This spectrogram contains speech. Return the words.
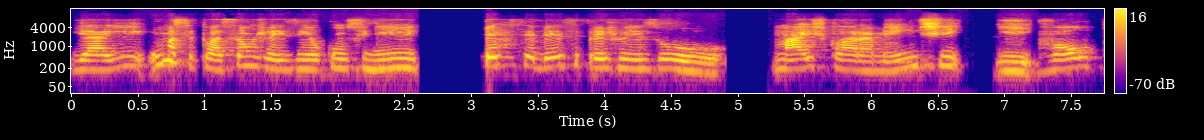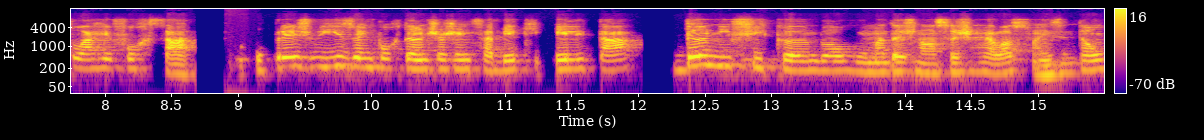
E aí, uma situação, Jairzinho, eu consegui perceber esse prejuízo mais claramente e volto a reforçar: o prejuízo é importante a gente saber que ele está danificando alguma das nossas relações. Então,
